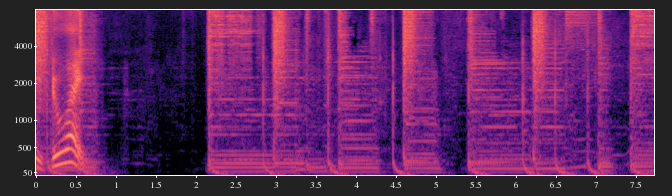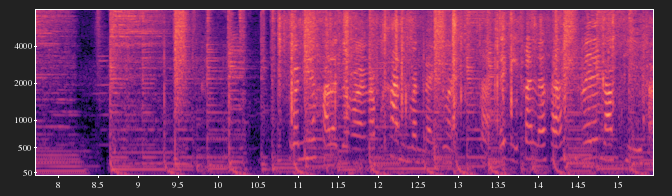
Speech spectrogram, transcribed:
อีกด้วยวันนี้นะคะเราจะมานับขั้นบันได นะคะ ไม่ได้นับทีค่ะ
